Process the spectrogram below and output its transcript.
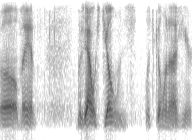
Oh man, it was Alex Jones. What's going on here?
